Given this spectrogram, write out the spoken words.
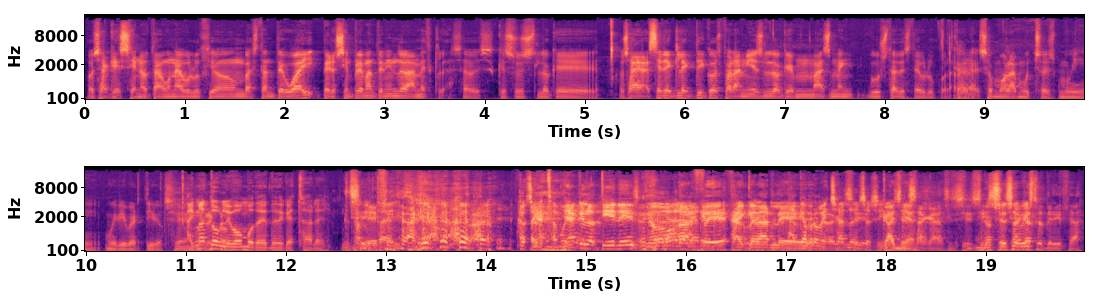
o sea que se nota una evolución bastante guay, pero siempre manteniendo la mezcla, ¿sabes? Que eso es lo que, o sea, ser eclécticos para mí es lo que más me gusta de este grupo, la Claro, verdad. eso mola mucho, es muy, muy divertido. Sí, Hay muy más rico. doble bombo desde que está él. desde Sí. que está él. Cosa que está muy Ya que bien. lo tienes, ¿no? Claro, hay que hay que darle. Hay que aprovecharlo, eso sí. Caña. Se saca, sí, sí, sí, no se sé si saca, habéis, se utiliza.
